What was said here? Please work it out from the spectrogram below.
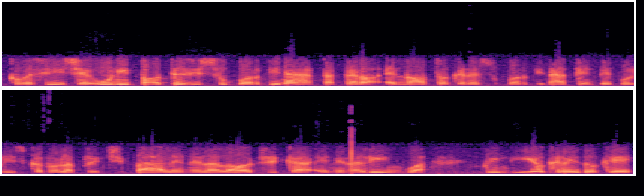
come si dice, un'ipotesi subordinata, però è noto che le subordinate indeboliscono la principale nella logica e nella lingua. Quindi io credo che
